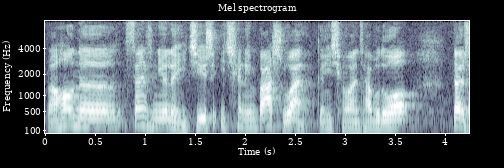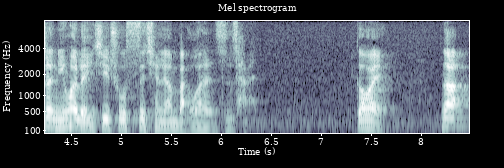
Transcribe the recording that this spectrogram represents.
然后呢三十年累积是一千零八十万，跟一千万差不多，但是您会累积出四千两百万的资产。各位，那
